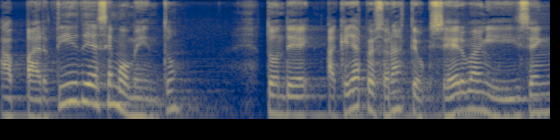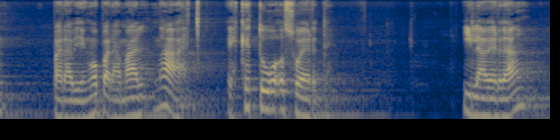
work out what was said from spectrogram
A partir de ese momento, donde aquellas personas te observan y dicen, para bien o para mal, ah, es que tuvo suerte. Y la verdad,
